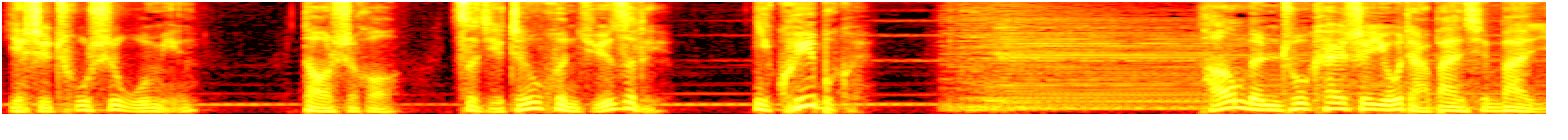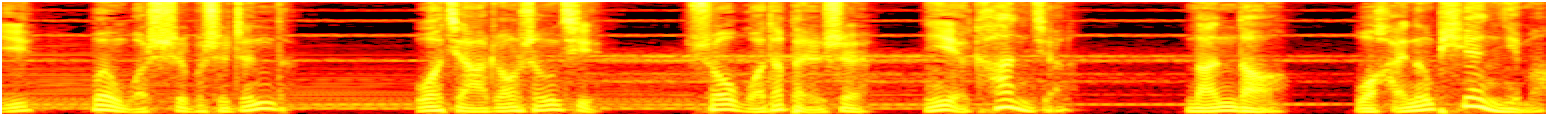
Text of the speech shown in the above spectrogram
也是出师无名，到时候自己真混局子里，你亏不亏？”唐本初开始有点半信半疑，问我是不是真的。我假装生气，说我的本事你也看见了，难道我还能骗你吗？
